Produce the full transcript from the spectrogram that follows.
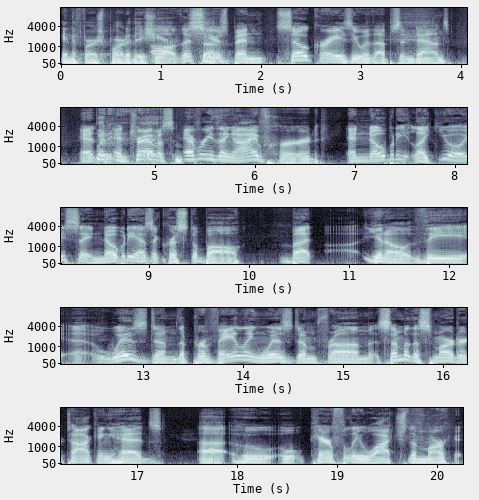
in the first part of this year. Oh, this so, year's been so crazy with ups and downs. And but, and Travis, uh, everything I've heard, and nobody like you always say, nobody has a crystal ball, but uh, you know the uh, wisdom, the prevailing wisdom from some of the smarter talking heads uh, who carefully watch the market,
